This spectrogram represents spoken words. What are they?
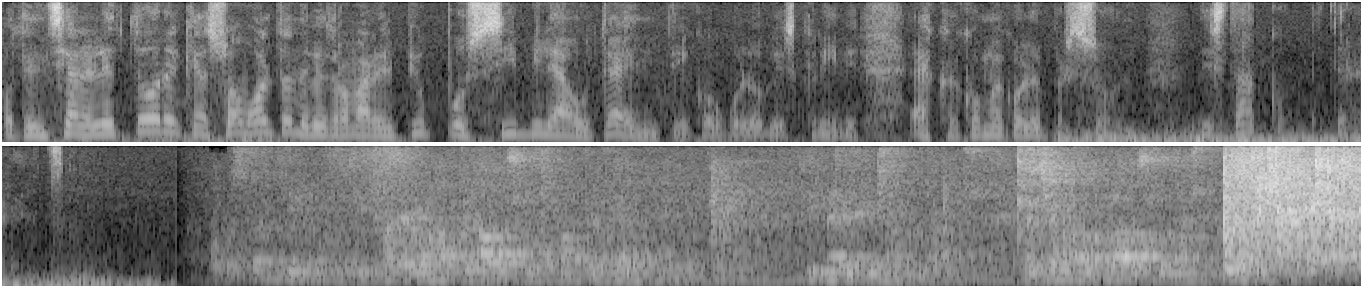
potenziale lettore che a sua volta deve trovare il più possibile autentico quello che scrivi. Ecco, è come con le persone, distacco e tenerezza. Costantino, ti farei un applauso, ma perché non ti meriti un applauso? Facciamo un applauso al nostro...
